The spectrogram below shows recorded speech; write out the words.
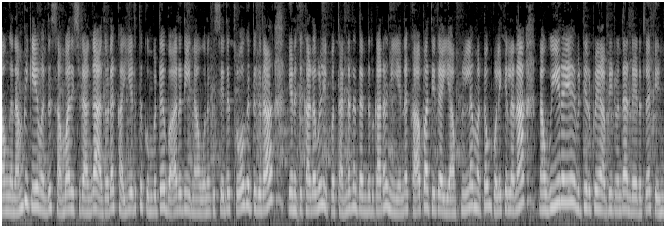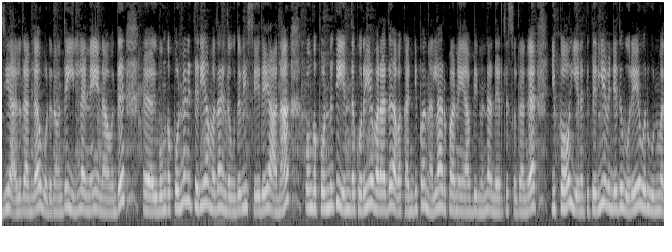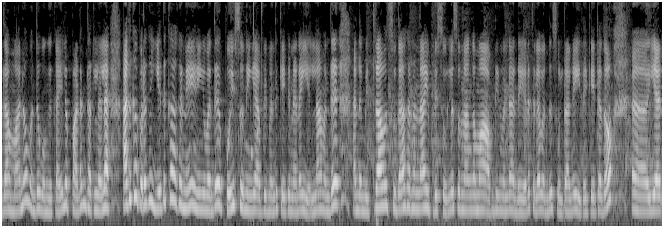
அவங்க நம்பிக்கையை வந்து சம்பாதிச்சிட்டாங்க அதோட கையெடுத்து கும்பிட்டு பாரதி நான் உனக்கு செய்த துரோகத்துக்கு தான் எனக்கு கடவுள் இப்போ தண்டனை தண்டிருக்காரு நீ என்ன காப்பாற்றிட்ட என் பிள்ளை மட்டும் பிழைக்கலனா நான் உயிரையே விட்டிருப்பேன் அப்படின்னு வந்து அந்த இடத்துல கெஞ்சி அழுதாங்க. உடனே வந்து இல்லைன்னே நான் வந்து உங்கள் பொண்ணுன்னு தெரியாமல் தான் இந்த உதவி செய்தேன். ஆனால் உங்கள் பொண்ணுக்கு எந்த குறையும் வராது. அவள் கண்டிப்பாக நல்லா இருப்பானே அப்படின்னு வந்து அந்த இடத்துல சொல்கிறாங்க இப்போ எனக்கு தெரிய வேண்டியது ஒரே ஒரு உண்மை உண்மைதான் மனோ வந்து உங்கள் கையில் பணம் தரல அதுக்கு பிறகு எதுக்காகனே நீங்கள் வந்து பொய் சொன்னீங்க அப்படின்னு வந்து கேட்க நேரம் எல்லாம் வந்து அந்த மித்ராவும் சுதாகரன் தான் இப்படி சொல்ல சொன்னாங்கம்மா அப்படின்னு வந்து அந்த இடத்துல வந்து சொல்கிறாங்க இதை கேட்டதும்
